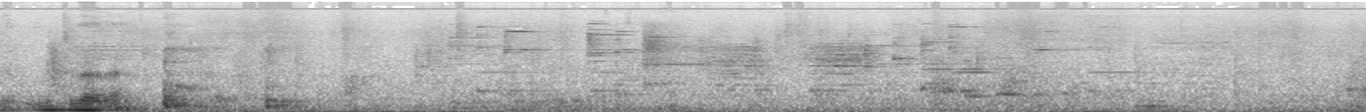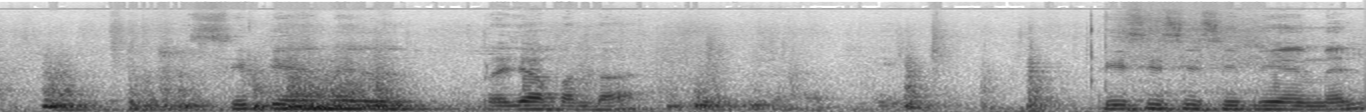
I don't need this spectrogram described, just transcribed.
మిత్రులారా? సిపిఎంఎల్ ప్రజాపంద PCC CPML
